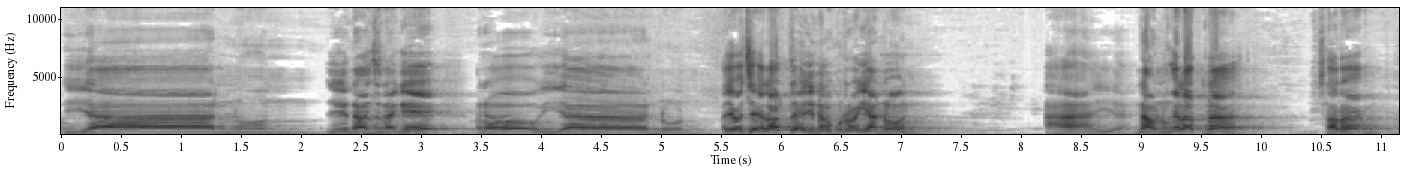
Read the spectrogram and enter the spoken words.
yanun jadi naon cenah ge? Rawiyanun ayo baca elat teh ayeuna lamun rawiyanun ah iya. Naon ngelatna? Sarang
